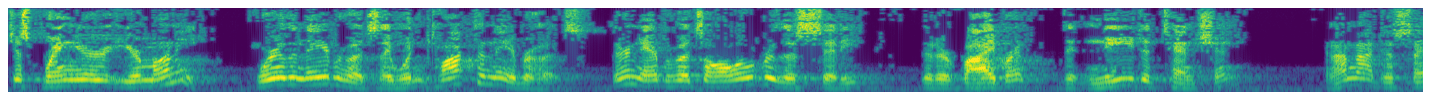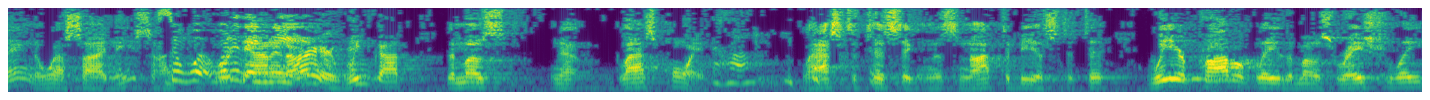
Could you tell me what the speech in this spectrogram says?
just bring your, your money. Where are the neighborhoods? They wouldn't talk to neighborhoods. There are neighborhoods all over this city that are vibrant, that need attention. And I'm not just saying the west side and east side. So what- what We're do they down in need? our area. We've got the most, you know, last point, Uh-huh. last statistic, and this is not to be a statistic. We are probably the most racially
